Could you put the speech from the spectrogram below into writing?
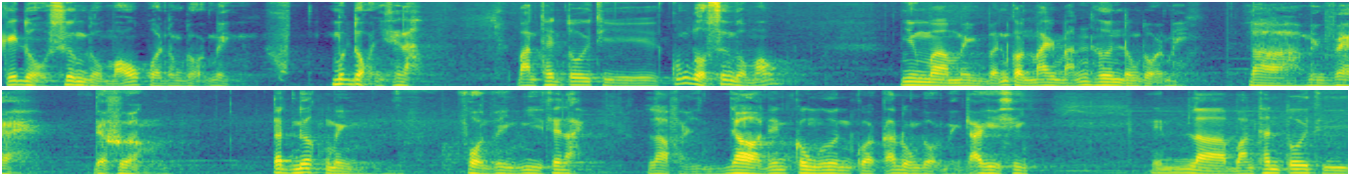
cái đổ xương đổ máu của đồng đội mình mức độ như thế nào. Bản thân tôi thì cũng đổ xương đổ máu nhưng mà mình vẫn còn may mắn hơn đồng đội mình, là mình về để hưởng đất nước mình phồn vinh như thế này, là phải nhờ đến công ơn của các đồng đội mình đã hy sinh. Nên là bản thân tôi thì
